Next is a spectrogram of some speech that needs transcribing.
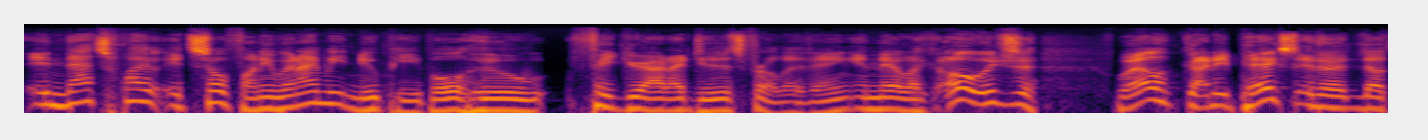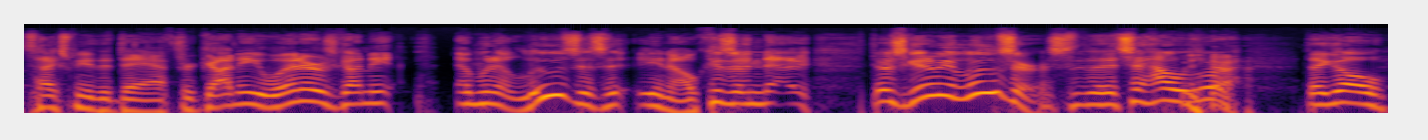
and that's why it's so funny when i meet new people who figure out i do this for a living and they're like oh interesting well got any picks and they'll text me the day after got any winners got any and when it loses you know because there's gonna be losers that's how it works. Yeah. they go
